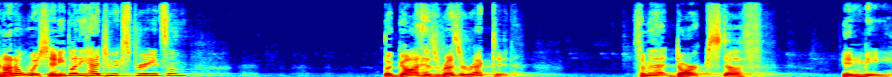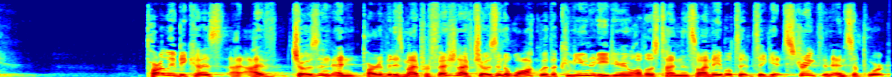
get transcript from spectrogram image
And I don't wish anybody had to experience them. But God has resurrected some of that dark stuff in me. Partly because I've chosen, and part of it is my profession, I've chosen to walk with a community during all those times. And so I'm able to, to get strength and, and support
